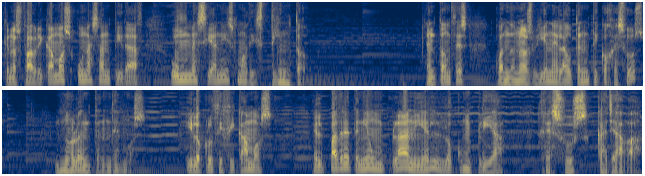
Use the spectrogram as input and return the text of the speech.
que nos fabricamos una santidad, un mesianismo distinto. Entonces, cuando nos viene el auténtico Jesús, no lo entendemos y lo crucificamos. El Padre tenía un plan y Él lo cumplía. Jesús callaba.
